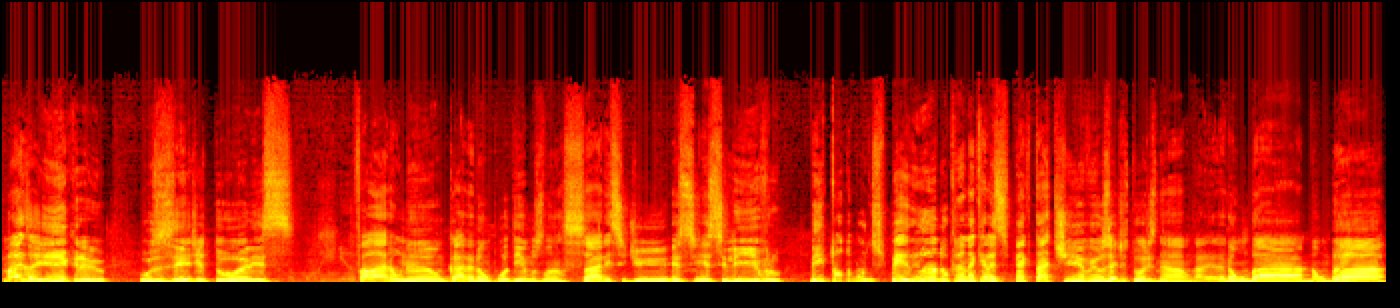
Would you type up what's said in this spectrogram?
mas aí, crânio, os editores falaram: não, cara, não podemos lançar esse, esse, esse livro. E todo mundo esperando, crânio, aquela expectativa, e os editores: não, galera, não dá, não dá.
